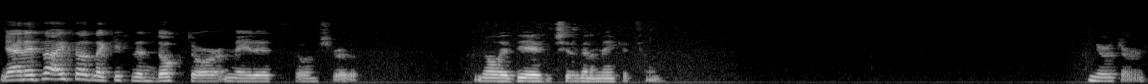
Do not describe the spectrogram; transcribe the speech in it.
Yeah, and I thought I thought like if the doctor made it, so I'm sure that the whole idea is that she's gonna make it. So. Your turn.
